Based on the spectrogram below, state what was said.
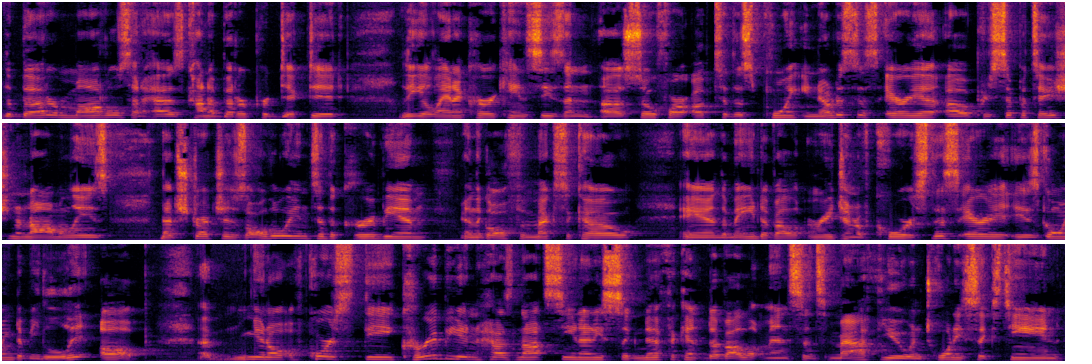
the better models that has kind of better predicted the Atlantic hurricane season uh, so far up to this point. You notice this area of precipitation anomalies that stretches all the way into the Caribbean and the Gulf of Mexico and the main development region, of course, this area is going to be lit up. Uh, you know, of course, the Caribbean has not seen any significant development since Matthew in 2016.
